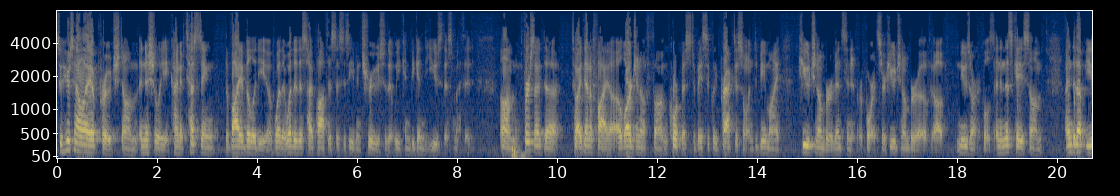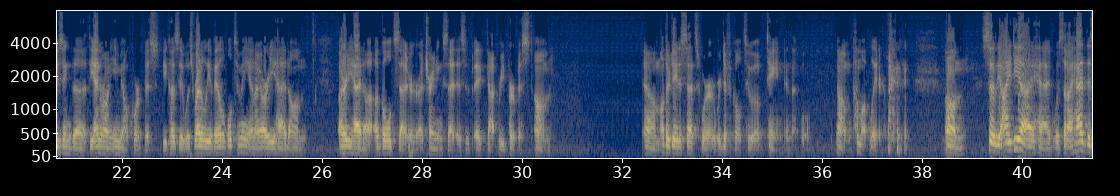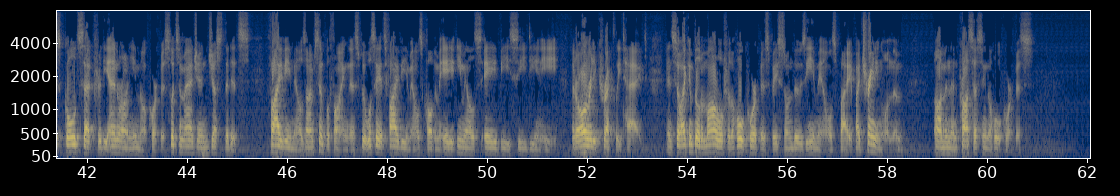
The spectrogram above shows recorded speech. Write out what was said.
So here's how I approached um, initially kind of testing the viability of whether, whether this hypothesis is even true so that we can begin to use this method. Um, first, I had to, to identify a, a large enough um, corpus to basically practice on to be my huge number of incident reports or huge number of, of news articles. And in this case, um, I ended up using the, the Enron email corpus because it was readily available to me and I already had um, I already had a, a, gold set or a training set as it got repurposed. Um, um other data sets were, were difficult to obtain and that will um, come up later. So the idea I had was that I had this gold set for the Enron email corpus. Let's imagine just that it's five emails. I'm simplifying this, but we'll say it's five emails, call them a, emails A, B, C, D, and E, that are already correctly tagged. And so I can build a model for the whole corpus based on those emails by, by training on them um, and then processing the whole corpus.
